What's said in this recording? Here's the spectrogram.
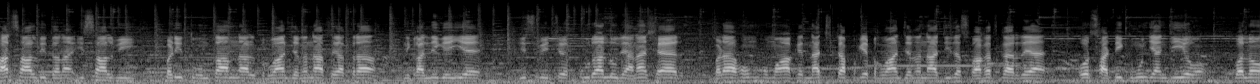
ਹਰ ਸਾਲ ਦੀ ਤਰ੍ਹਾਂ ਇਸ ਸਾਲ ਵੀ ਬੜੀ ਧੂਮਧਾਮ ਨਾਲ ਭਗਵਾਨ ਜਗਨਨਾਥ ਯਾਤਰਾ ਨਿਕਾਲੀ ਗਈ ਹੈ ਜਿਸ ਵਿੱਚ ਪੂਰਾ ਲੁਧਿਆਣਾ ਸ਼ਹਿਰ ਬੜਾ ਹੁਮ ਹੁਮਾ ਕੇ ਨੱਚ ਟੱਪ ਕੇ ਭਗਵਾਨ ਜਗਨਨਾਥ ਜੀ ਦਾ ਸਵਾਗਤ ਕਰ ਰਿਹਾ ਹੈ ਔਰ ਸਾਡੀ ਗੂੰਜ ਐਨਜੀਓ ਵੱਲੋਂ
